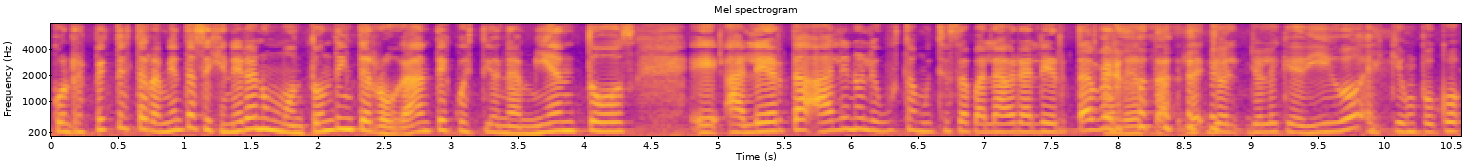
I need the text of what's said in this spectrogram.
con respecto a esta herramienta se generan un montón de interrogantes, cuestionamientos, eh, alerta. A Ale no le gusta mucho esa palabra alerta, pero... Alerta. Yo, yo lo que digo es que un poco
